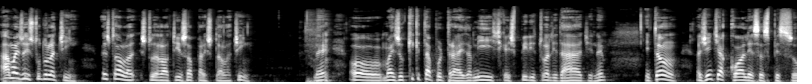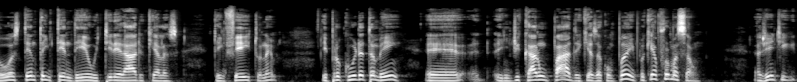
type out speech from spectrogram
Ah, mas eu estudo latim. Eu estudo latim só para estudar latim? Né? oh, mas o que está por trás? A mística, a espiritualidade. Né? Então, a gente acolhe essas pessoas, tenta entender o itinerário que elas têm feito, né? e procura também é, indicar um padre que as acompanhe, porque é a formação. A gente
